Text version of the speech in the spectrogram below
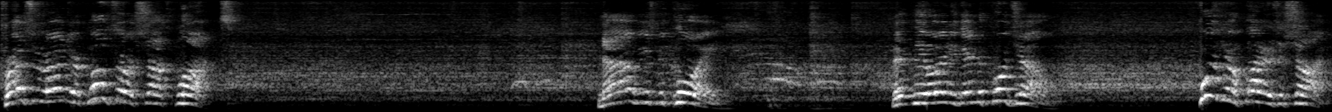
Pressure under, Kolesar shots blocked. Now here's McLeod. McLeod again to Foegele. Foegele fires a shot.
